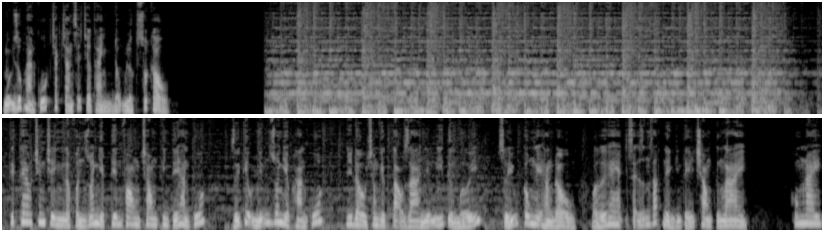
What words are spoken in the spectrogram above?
nội dung Hàn Quốc chắc chắn sẽ trở thành động lực xuất khẩu. Tiếp theo chương trình là phần doanh nghiệp tiên phong trong kinh tế Hàn Quốc, giới thiệu những doanh nghiệp Hàn Quốc đi đầu trong việc tạo ra những ý tưởng mới, sở hữu công nghệ hàng đầu và hứa hẹn sẽ dẫn dắt nền kinh tế trong tương lai – Hôm nay,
